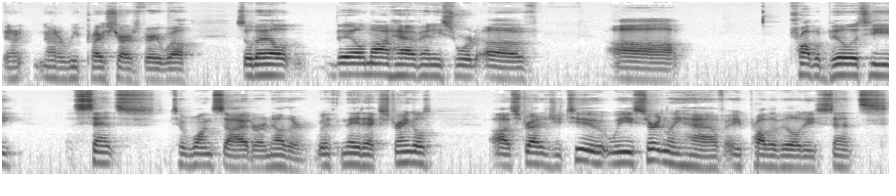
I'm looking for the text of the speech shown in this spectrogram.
they don't know how to read price charts very well, so they'll they'll not have any sort of uh, probability sense to one side or another. With Nadex Strangles uh, strategy two, we certainly have a probability sense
